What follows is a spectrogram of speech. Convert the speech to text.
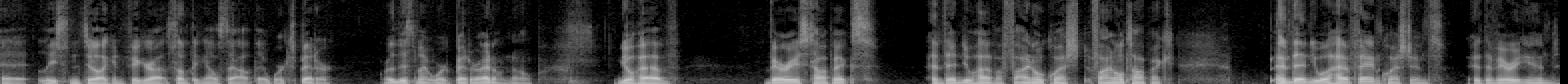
at least until I can figure out something else out that works better. Or this might work better, I don't know. You'll have various topics, and then you'll have a final question, final topic, and then you will have fan questions at the very end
